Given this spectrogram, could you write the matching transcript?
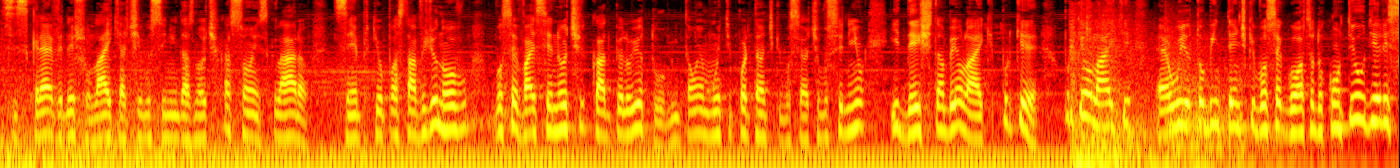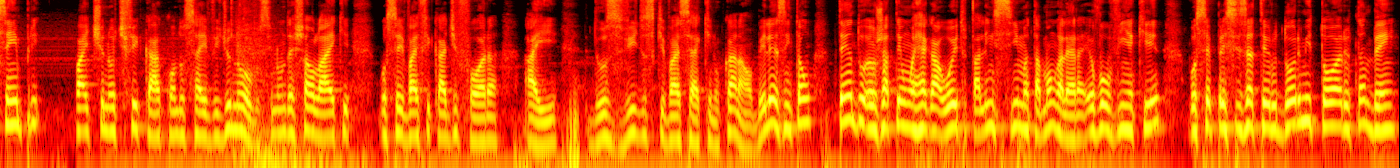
se inscreve, deixa o like, ativa o sininho das notificações. Claro, sempre que eu postar vídeo novo, você vai ser notificado pelo YouTube. Então é muito importante que você ative o sininho e deixe também o like. Por quê? Porque o like, é, o YouTube entende que você gosta do conteúdo e ele sempre vai te notificar quando sair vídeo novo. Se não deixar o like, você vai ficar de fora aí dos vídeos que vai sair aqui no canal, beleza? Então, tendo, eu já tenho um RH8, tá ali em cima, tá bom, galera? Eu vou vir aqui, você precisa ter o dormitório também,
